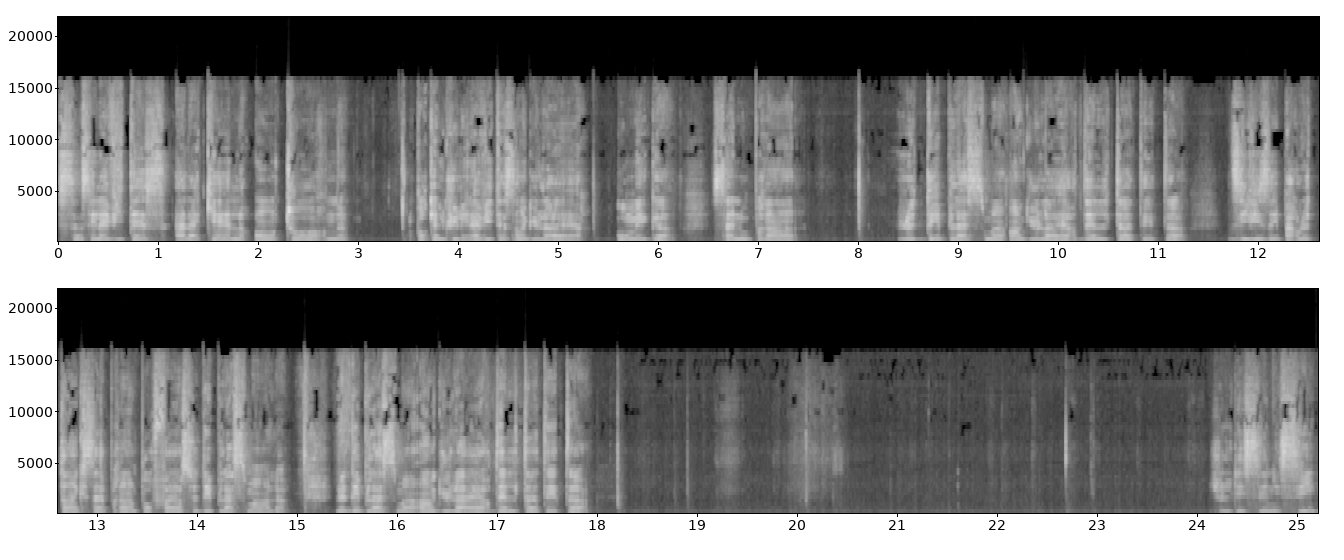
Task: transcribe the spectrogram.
Ça, c'est la vitesse à laquelle on tourne. Pour calculer la vitesse angulaire, oméga, ça nous prend le déplacement angulaire delta θ divisé par le temps que ça prend pour faire ce déplacement-là. Le déplacement angulaire delta θ, je le dessine ici,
